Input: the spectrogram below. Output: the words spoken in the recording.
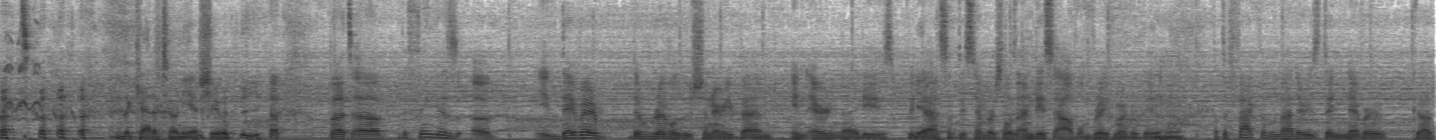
But, The Katatonia shoe. yeah. but uh, the thing is, uh, they were the revolutionary band in early 90s with Yeah. Dance of December Souls and this album, Brave Murder Day. But the fact of the matter is, they never got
